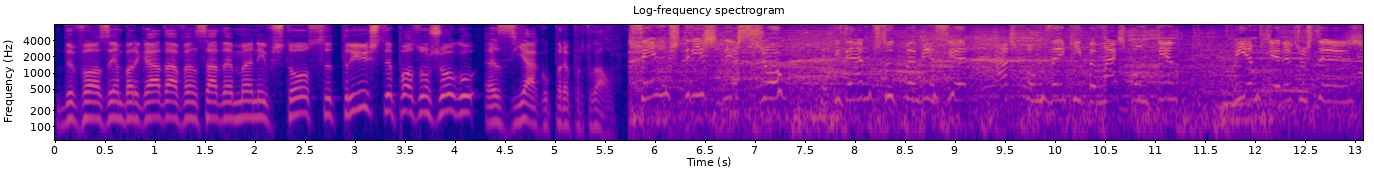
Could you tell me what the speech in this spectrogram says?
De voz embargada, a avançada manifestou-se triste após um jogo aziago para Portugal. Saímos tristes deste jogo, fizemos tudo para vencer, acho que fomos a equipa mais competente. Devíamos ser as justas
